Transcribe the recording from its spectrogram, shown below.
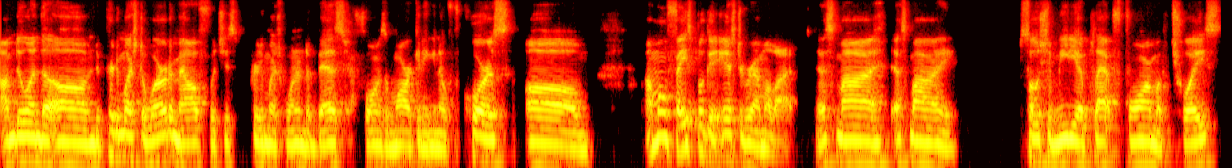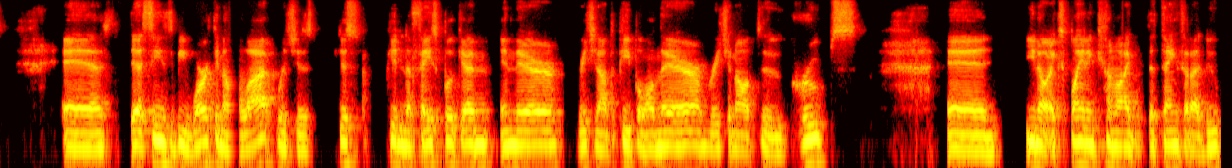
I'm doing the um the pretty much the word of mouth, which is pretty much one of the best forms of marketing. And of course, um, I'm on Facebook and Instagram a lot. That's my that's my social media platform of choice, and that seems to be working a lot, which is just getting the Facebook in, in there, reaching out to people on there, reaching out to groups, and you know explaining kind of like the things that I do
